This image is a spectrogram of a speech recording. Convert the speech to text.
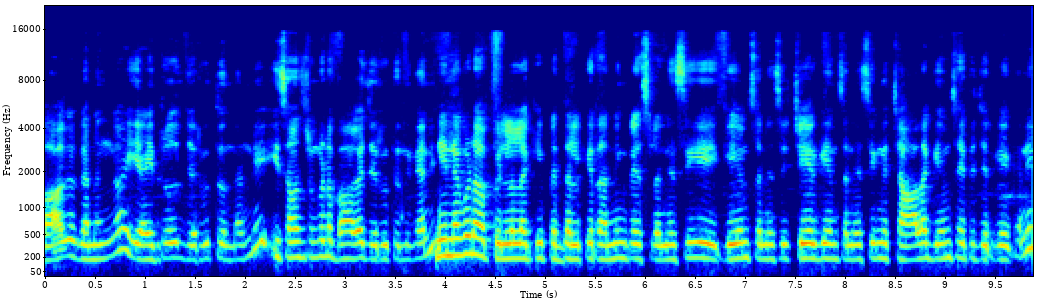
బాగా ఘనంగా ఈ ఐదు రోజులు జరుగుతుందండి. ఈ సంవత్సరం కూడా బాగా జరుగుతుంది కానీ నిన్న కూడా పిల్లలకి పెద్దలకి రన్నింగ్ రేస్లు అనేసి గేమ్స్ అనేసి చైర్ గేమ్స్ అనేసి ఇంకా చాలా గేమ్స్ అయితే జరిగాయి కానీ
